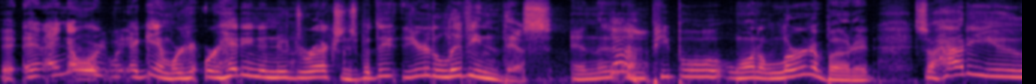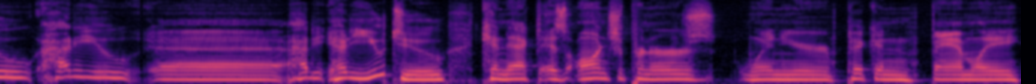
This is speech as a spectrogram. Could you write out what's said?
And I know we're, again we're, we're heading in new directions, but th- you're living this, and, the, and people want to learn about it. So how do you how do you uh, how do how do you two connect as entrepreneurs when you're picking family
